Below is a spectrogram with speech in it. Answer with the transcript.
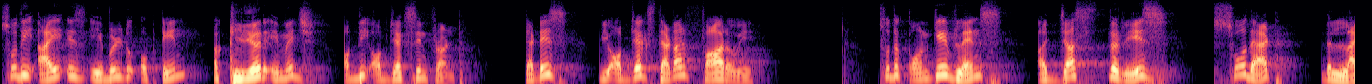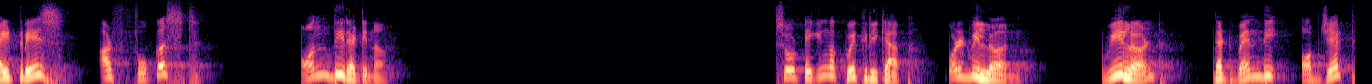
So the eye is able to obtain a clear image of the objects in front. That is, the objects that are far away. So the concave lens adjusts the rays so that the light rays are focused on the retina. So taking a quick recap, what did we learn? We learned that when the object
